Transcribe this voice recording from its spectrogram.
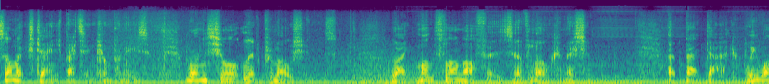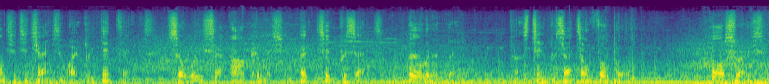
Some exchange betting companies run short lived promotions, like months long offers of low commission. At BETDAQ, we wanted to change the way we did things, so we set our commission at 2% permanently. That's 2% on football, horse racing,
